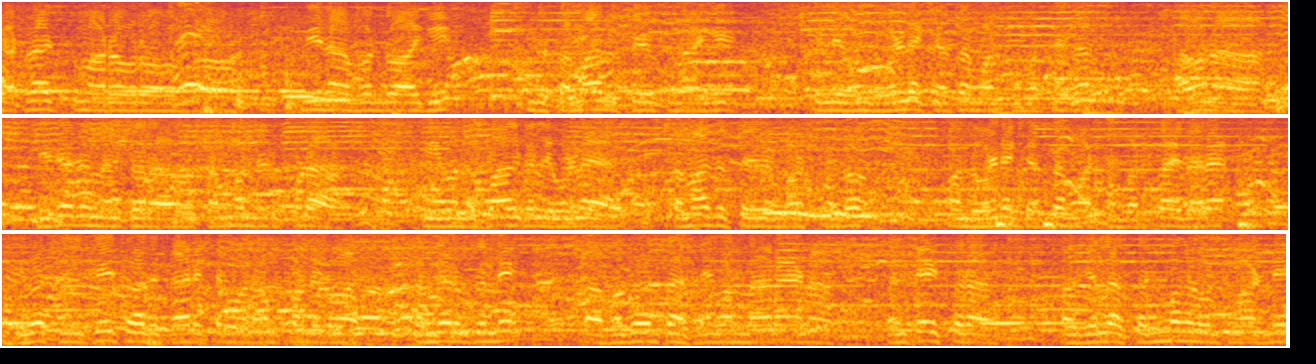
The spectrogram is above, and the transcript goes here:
ನಟರಾಜ್ ಕುಮಾರ್ ಅವರು ಒಂದು ಬಂಧು ಆಗಿ, ಒಂದು ಸಮಾಜ ಸೇವಕನಾಗಿ ಇಲ್ಲಿ ಒಂದು ಒಳ್ಳೆಯ ಕೆಲಸ ಮಾಡ್ಕೊಂಡು ಬರ್ತಿದ್ದ. ಅವನ ನಿಜದ ನಂತರ ಅವರ ತಮ್ಮಂದಿರು ಕೂಡ ಈ ಒಂದು ಭಾಗದಲ್ಲಿ ಒಳ್ಳೆಯ ಸಮಾಜ ಸೇವೆ ಮಾಡಿಕೊಂಡು ಒಂದು ಒಳ್ಳೆ ಕೆಲಸ ಮಾಡ್ಕೊಂಡು ಬರ್ತಾ ಇದ್ದಾರೆ. ಇವತ್ತು ವಿಶೇಷವಾದ ಕಾರ್ಯಕ್ರಮ ಹಮ್ಮಿಕೊಂಡಿರುವ ಸಂದರ್ಭದಲ್ಲಿ ಭಗವಂತ ಶ್ರೀಮನ್ನಾರಾಯಣ ಕಂಠೇಶ್ವರ ಅವ್ರಿಗೆಲ್ಲ ಸನ್ಮಾನ ಉಂಟು ಮಾಡಲಿ.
